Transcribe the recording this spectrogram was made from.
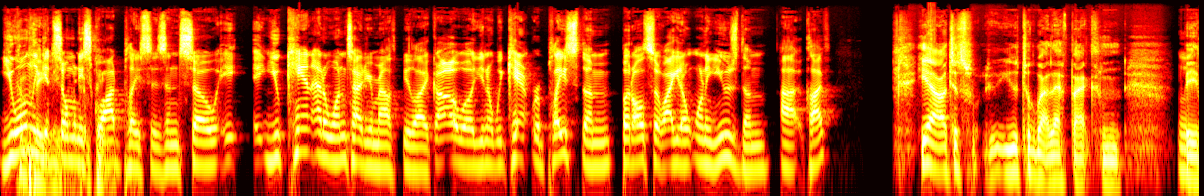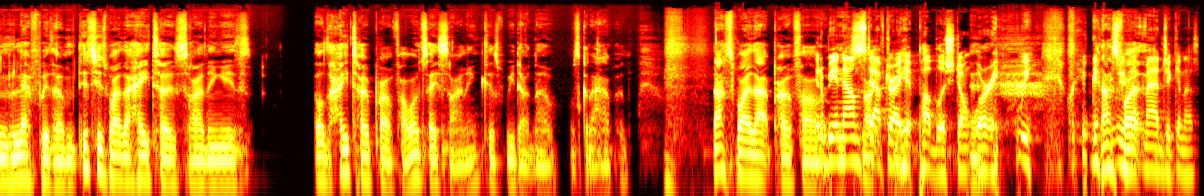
you only get so many completely. squad places. And so it, you can't, out of one side of your mouth, be like, oh, well, you know, we can't replace them, but also I don't want to use them. Uh, Clive? Yeah, I just, you talk about left backs and Mm. being left with them. This is why the Hato signing is, or the Hato profile. I won't say signing because we don't know what's going to happen. That's why that profile. It'll be announced after I hit publish. Don't yeah. worry. We, we've got, That's we've why, got magic in us.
